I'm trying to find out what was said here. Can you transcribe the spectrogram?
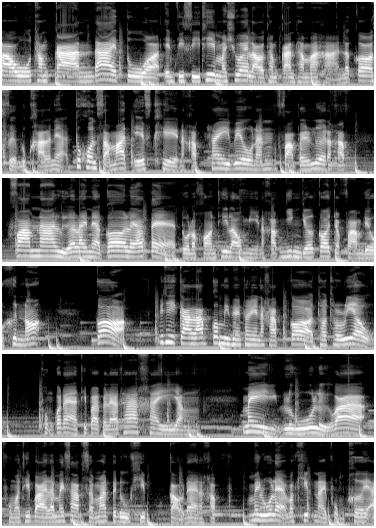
เราทำการได้ตัว NPC ที่มาช่วยเราทำการทำอาหาร แล้วก็เสิร์ฟลูกค้าแล้วเนี่ย ทุกคนสามารถ fk นะครับ ให้เวลนั้นฟาร์มไปเรื่อยๆนะครับ ฟาร์มนานหรืออะไรเนี่ยก็แล้วแต่ตัวละครที่เรามีนะครับ ยิ่งเยอะก็จะฟาร์มเร็วขึ้นเนาะก็วิธีการรับก็มีเพียงเท่านี้นะครับ ก็ทอทอเรียล ผมก็ได้อธิบายไปแล้วถ้าใครยังไม่รู้หรือว่าผมอธิบายแล้วไม่ทราบสามารถไปดูคลิปเก่าได้นะครับ ไม่รู้แหละว่าคลิปไหนผมเคยอ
